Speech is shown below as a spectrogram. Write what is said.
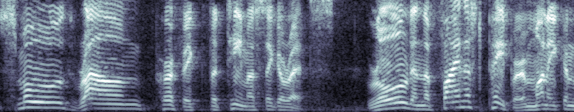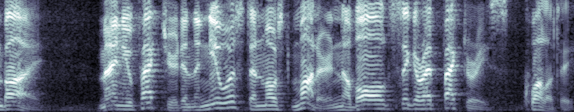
Smooth, round, perfect Fatima cigarettes. Rolled in the finest paper money can buy. Manufactured in the newest and most modern of all cigarette factories. Quality.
